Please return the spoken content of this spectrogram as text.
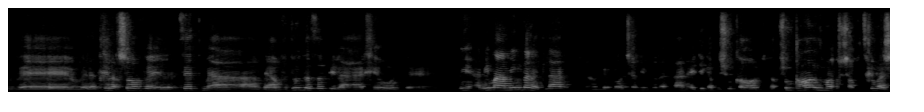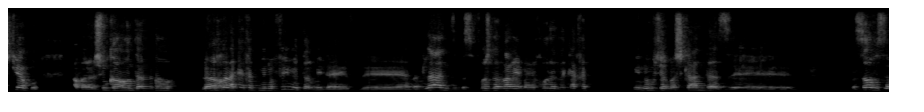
ו- ולהתחיל לחשוב לצאת מה- מהעבדות הזאת לחירות. אני, אני מאמין בנדל"ן, הרבה מאוד שנים בנדל"ן, הייתי גם בשוק ההון, גם שוק ההון זה משהו שאנחנו צריכים להשקיע בו, אבל על שוק ההון אתה לא, לא יכול לקחת מינופים יותר מדי, אז uh, הנדל"ן זה בסופו של דבר עם היכולת לקחת מינוף של משכנתה, זה בסוף זה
